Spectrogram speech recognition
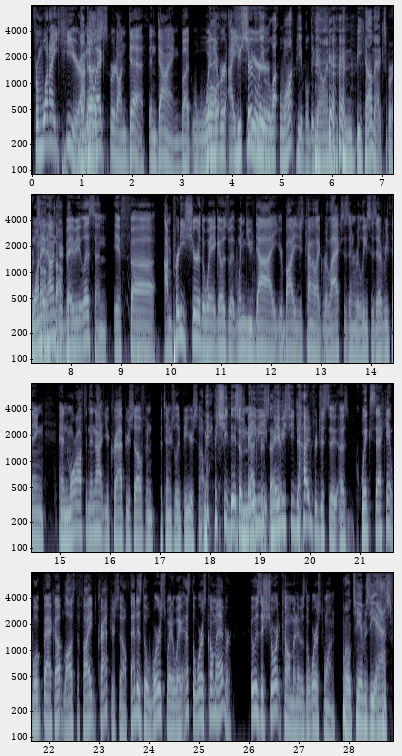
from what I hear, That I'm no expert on death and dying, but whenever Well, I you hear, certainly want people to go and, and become experts. One on eight the hundred, topic. baby. Listen, if uh, I'm pretty sure the way it goes with when you die, your body just kind of like relaxes and releases everything, and more often than not, you crap yourself and potentially pee yourself. Maybe she did. So She died for a maybe maybe she died for just a, a quick second, woke back up, lost the fight, crapped herself. That is the worst way to wake. That's the worst coma ever. It was a short coma, and it was the worst one. Well, TMZ asked,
